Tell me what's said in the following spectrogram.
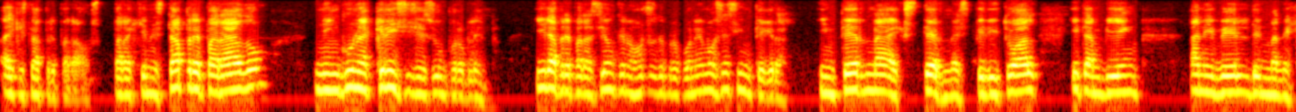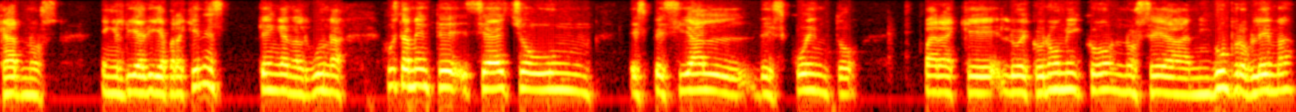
hay que estar preparados. Para quien está preparado, ninguna crisis es un problema. Y la preparación que nosotros te proponemos es integral, interna, externa, espiritual y también a nivel de manejarnos en el día a día. Para quienes tengan alguna, justamente se ha hecho un especial descuento para que lo económico no sea ningún problema,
